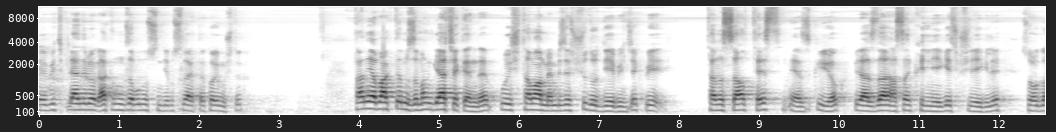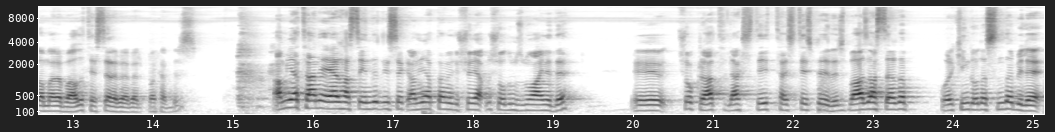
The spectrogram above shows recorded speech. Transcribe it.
e, bir tiplendirme aklımıza bulunsun diye bu slaytta koymuştuk. Tanıya baktığımız zaman gerçekten de bu iş tamamen bize şudur diyebilecek bir tanısal test ne yazık ki yok. Biraz daha hastanın kliniğe geçmişiyle ilgili sorgulamalara bağlı testlere beraber bakabiliriz. Ameliyathane eğer hasta indirdiysek ameliyattan önce şöyle yapmış olduğumuz muayenede e, çok rahat laksiteyi tes- tespit edebiliriz. Bazı hastalarda poliklinik odasında bile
